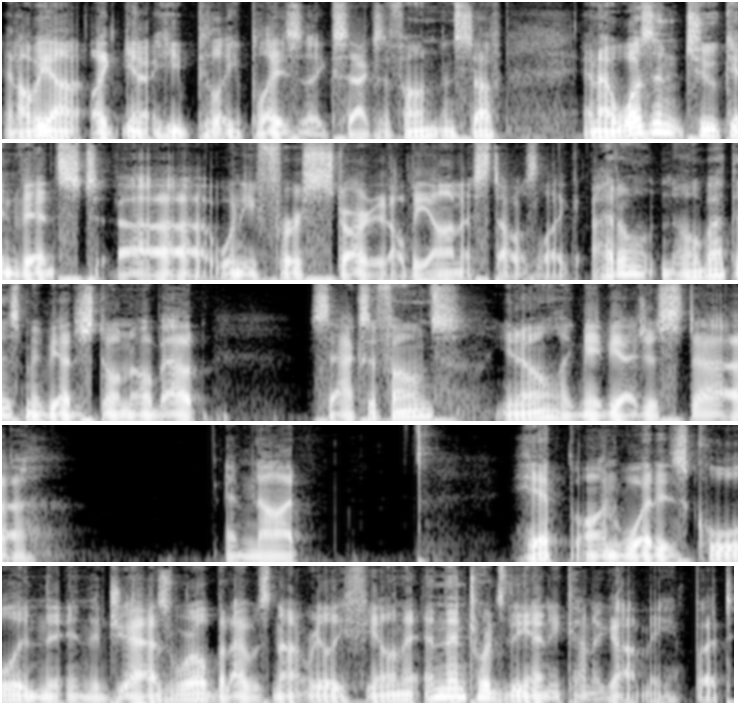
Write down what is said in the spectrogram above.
and I'll be honest, like you know, he he plays like saxophone and stuff. And I wasn't too convinced uh, when he first started. I'll be honest. I was like, I don't know about this. Maybe I just don't know about saxophones. You know, like maybe I just uh, am not hip on what is cool in the in the jazz world, but I was not really feeling it. And then towards the end, he kind of got me. But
